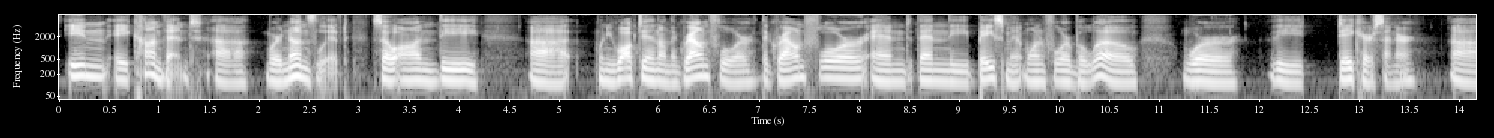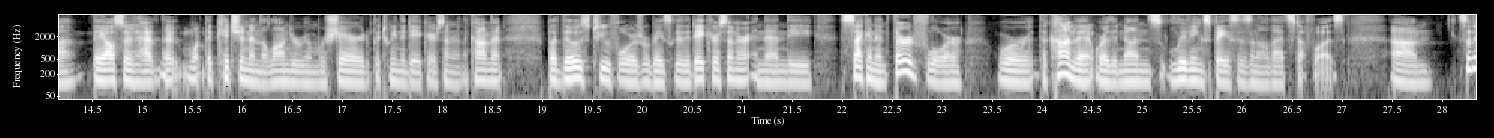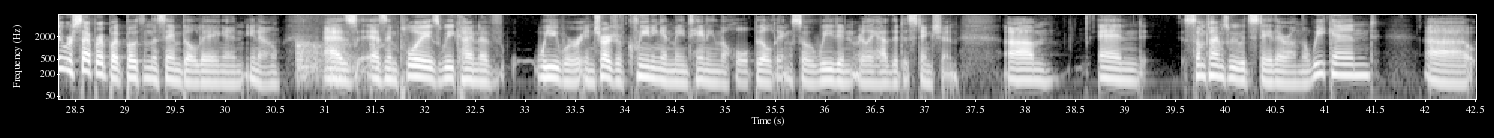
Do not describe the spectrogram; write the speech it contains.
in a convent uh, where nuns lived. So on the uh, when you walked in on the ground floor the ground floor and then the basement one floor below were the daycare center. Uh, they also had the, the kitchen and the laundry room were shared between the daycare center and the convent, but those two floors were basically the daycare center, and then the second and third floor were the convent where the nuns' living spaces and all that stuff was. Um, so they were separate, but both in the same building. And you know, as as employees, we kind of we were in charge of cleaning and maintaining the whole building, so we didn't really have the distinction. Um, and sometimes we would stay there on the weekend. Uh,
